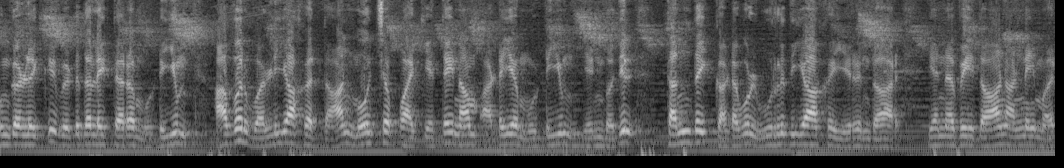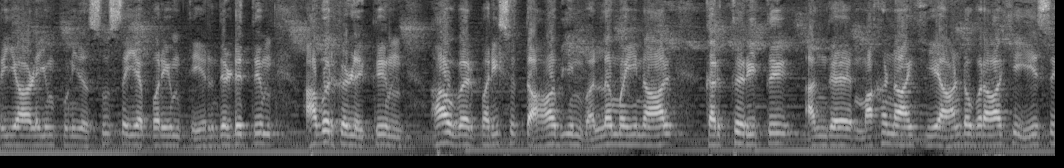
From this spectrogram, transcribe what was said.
உங்களுக்கு விடுதலை தர முடியும். அவர் வழியாகத்தான் மோட்ச பாக்கியத்தை நாம் அடைய முடியும் என்பதில் தந்தை கடவுள் உறுதியாக இருந்தார். எனவே தான் அன்னை மரியாளையும் புனித சூசையப்பரையும் தேர்ந்தெடுத்து அவர்களுக்கு அவர் பரிசுத்த ஆவியின் வல்லமையினால் கர்த்தரித்து அந்த மகனாகிய ஆண்டவராகிய இயேசு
